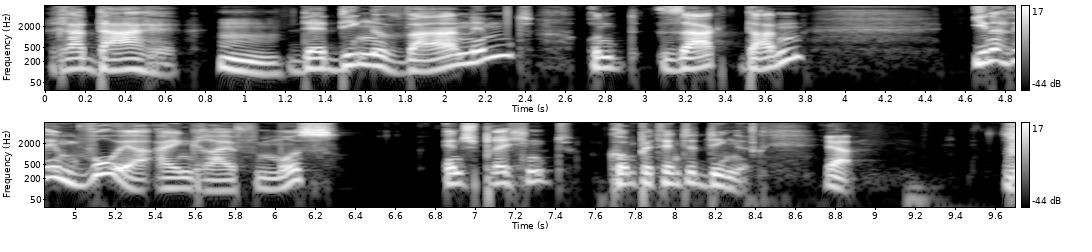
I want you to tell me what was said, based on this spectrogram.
Radar, Hm. der Dinge wahrnimmt und sagt dann, je nachdem, wo er eingreifen muss, entsprechend kompetente Dinge. Ja,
